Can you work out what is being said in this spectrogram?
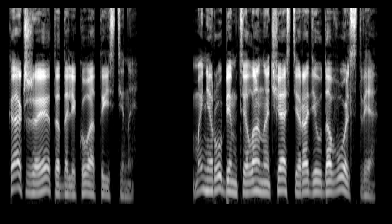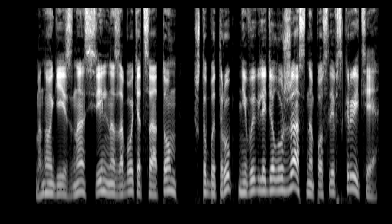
Как же это далеко от истины. Мы не рубим тела на части ради удовольствия. Многие из нас сильно заботятся о том, чтобы труп не выглядел ужасно после вскрытия,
